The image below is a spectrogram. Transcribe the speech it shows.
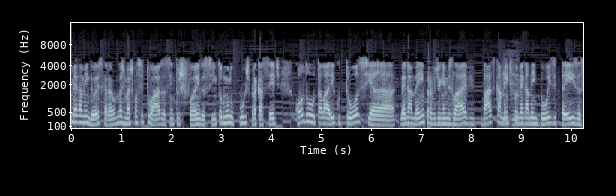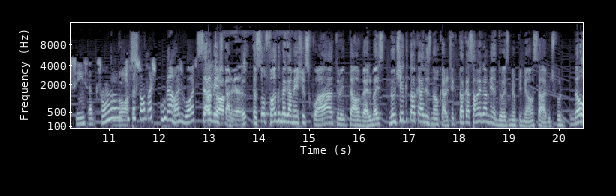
De Mega Man 2, cara, é uma das mais conceituadas, assim, entre os fãs, assim, todo mundo curte pra cacete. Quando o Talarico trouxe a Mega Man pra videogames live, basicamente foi Mega Man 2 e 3, assim, sabe? Que são o que o Nossa. pessoal mais curte, Não. mais gosta. Sinceramente, É cara, eu, eu sou fã do Mega Man X4 e tal, velho, mas não tinha que tocar eles não, cara. Tinha que tocar só Mega Man 2, na minha opinião, sabe? Tipo, não,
